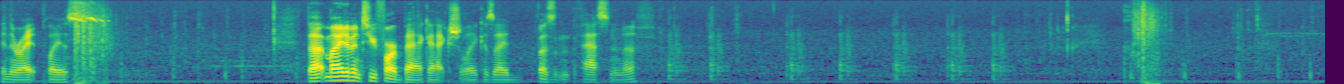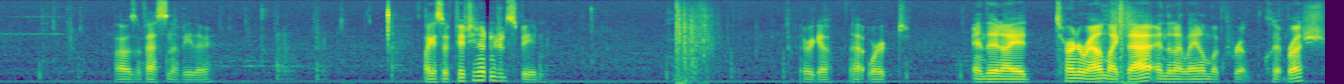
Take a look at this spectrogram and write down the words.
In the right place. That might have been too far back, actually, because I wasn't fast enough. That wasn't fast enough either. Like I said, 1500 speed. There we go. That worked. And then I turn around like that, and then I land on the clip, brush.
